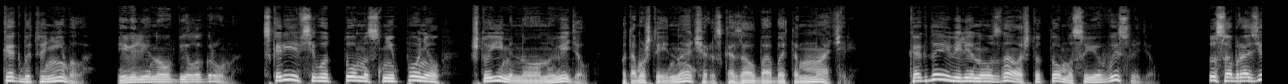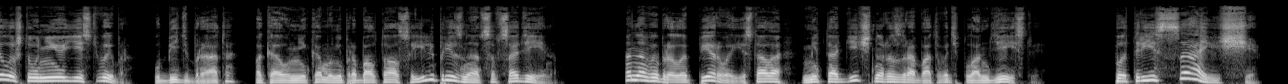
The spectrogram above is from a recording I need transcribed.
Как бы то ни было, Эвелина убила Грума. Скорее всего, Томас не понял, что именно он увидел, потому что иначе рассказал бы об этом матери. Когда Эвелина узнала, что Томас ее выследил, то сообразила, что у нее есть выбор – убить брата, пока он никому не проболтался, или признаться в содеянном. Она выбрала первое и стала методично разрабатывать план действия. «Потрясающе!»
